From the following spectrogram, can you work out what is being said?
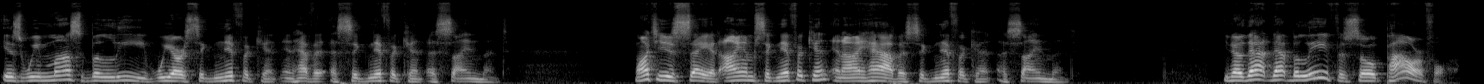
is we must believe we are significant and have a, a significant assignment. Why don't you just say it? I am significant and I have a significant assignment. You know, that, that belief is so powerful.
